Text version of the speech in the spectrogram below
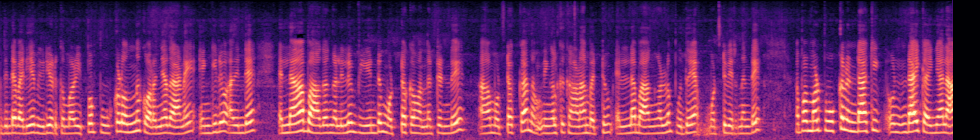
ഇതിന്റെ വലിയ വീഡിയോ എടുക്കുമ്പോൾ ഇപ്പം പൂക്കളൊന്ന് കുറഞ്ഞതാണ്. എങ്കിലും അതിന്റെ എല്ലാ ഭാഗങ്ങളിലും വീണ്ടും മുട്ടൊക്കെ വന്നിട്ടുണ്ട്. ആ മുട്ടൊക്കെ നിങ്ങൾക്ക് കാണാൻ പറ്റും. എല്ലാ ഭാഗങ്ങളിലും പുതിയ മുട്ട് വരുന്നുണ്ട്. അപ്പോൾ നമ്മൾ പൂക്കൾ ഉണ്ടാക്കി ഉണ്ടായി കഴിഞ്ഞാൽ ആ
